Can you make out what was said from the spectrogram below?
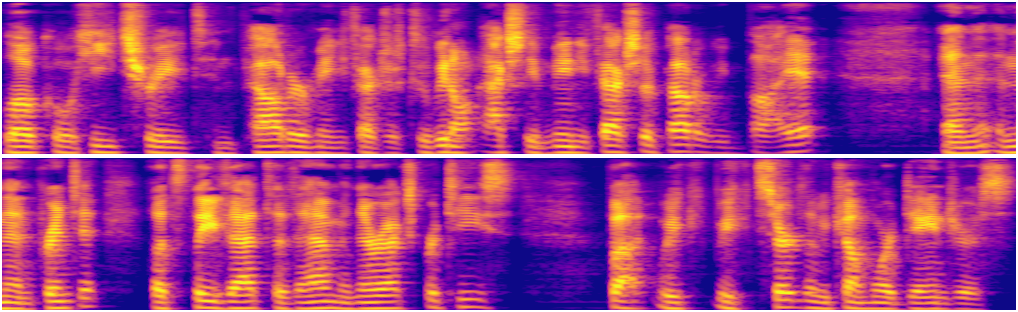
local heat treat and powder manufacturers, because we don't actually manufacture powder, we buy it and, and then print it. Let's leave that to them and their expertise. But we we certainly become more dangerous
